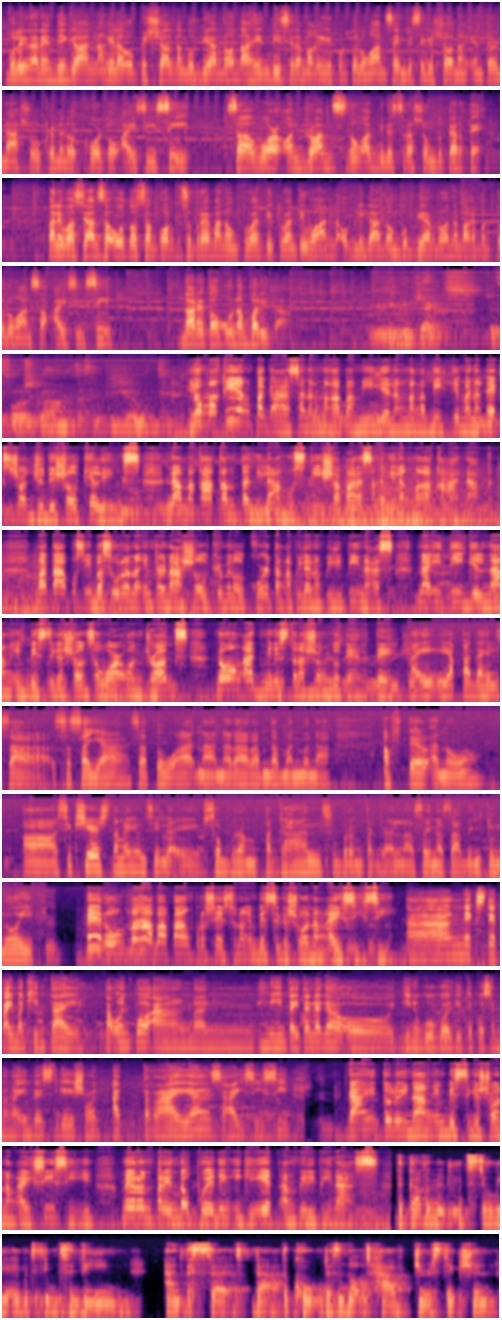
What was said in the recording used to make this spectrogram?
Muling nanindigan ang ilang opisyal ng gobyerno na hindi sila makikipagtulungan sa investigasyon ng International Criminal Court o ICC sa war on drugs noong Administrasyong Duterte. Taliwas yan sa utos ng Korte Suprema noong 2021 na obligado ang gobyerno na makipagtulungan sa ICC. Narito ang unang balita. He rejects the force ground of appeal and Lumaki ang pag-asa ng mga pamilya ng mga biktima ng extrajudicial killings na makakamtan nila ang hustisya para sa kanilang mga kaanak. Matapos ibasura ng International Criminal Court ang apela ng Pilipinas na itigil na ang investigasyon sa war on drugs noong Administrasyong Duterte. Naiiyak ka dahil sa, sa saya, sa tuwa na nararamdaman mo na after ano, ah, six years na ngayon sila eh. Sobrang tagal, sobrang tagal na sinasabing tuloy. Pero mahaba pa ang proseso ng investigasyon ng ICC. Ah, ang next step ay maghintay. Taon po ang mang, hinihintay talaga o ginugugol dito po sa mga investigation at trial sa ICC. Kahit tuloy na ang investigasyon ng ICC, meron pa rin daw pwedeng igiit ang Pilipinas. the government would still be able to intervene and assert that the court does not have jurisdiction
